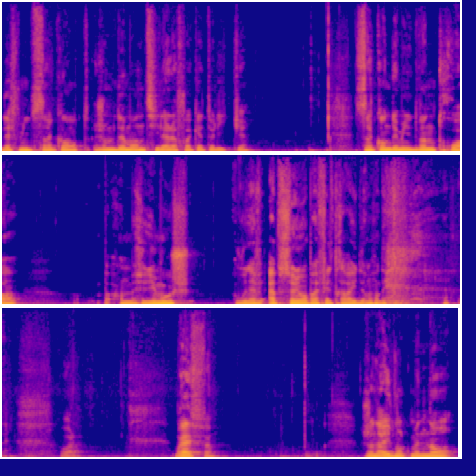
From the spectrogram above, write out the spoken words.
9 minutes 50, je me demande s'il a la foi catholique. 52 minutes 23, par M. Dumouche, vous n'avez absolument pas fait le travail demandé. Bref, j'en arrive donc maintenant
